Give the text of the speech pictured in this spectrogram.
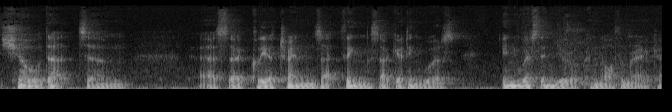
show that um, as a clear trend that things are getting worse in Western Europe and North America.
